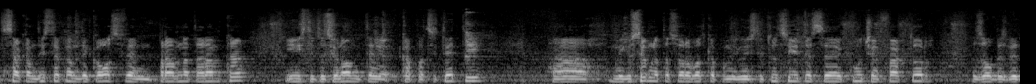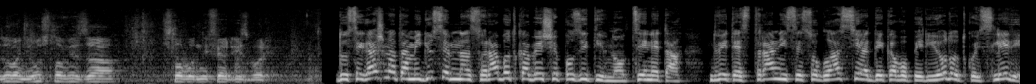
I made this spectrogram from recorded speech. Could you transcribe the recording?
Сакам да истакнам дека освен правната рамка и институционалните капацитети, меѓусебната соработка помеѓу институциите се клучен фактор за обезбедување услови за слободни фер избори. Досегашната меѓусебна соработка беше позитивно оценета. Двете страни се согласија дека во периодот кој следи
